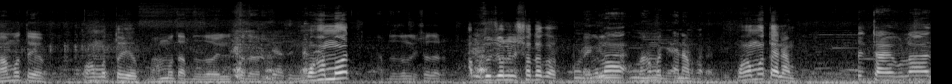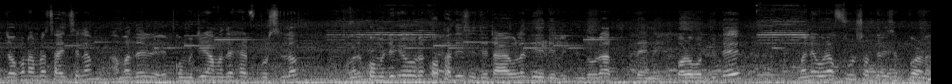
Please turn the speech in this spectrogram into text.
মাহমুদ তৈয়ব। মোহাম্মদ তৈয়ব। মোহাম্মদ আব্দুল জলিল সদর। মোহাম্মদ আব্দুল জলিল সদর। আব্দুল জলিল সদকর মোহাম্মদ এনাম। মোহাম্মদ এনাম। টাকাগুলা যখন আমরা চাইছিলাম, আমাদের কমিটি আমাদের হেল্প করছিল। আমাদের কমিটিকে ওরা কথা দিয়েছে যে টাকাগুলো দিয়ে দিবে, কিন্তু ওরা দেয়নি পরবর্তীতে মানে ওরা ফুল শব্দ রিসিভ করে না।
